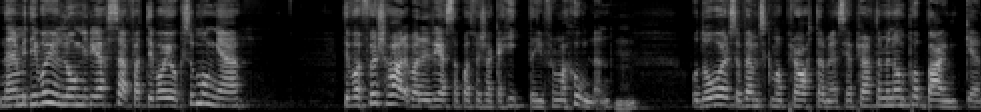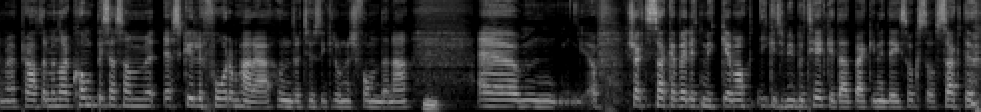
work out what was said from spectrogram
Nej men det var ju en lång resa för att det var ju också många Det var först var det resa på att försöka hitta informationen. Och då var det så, vem ska man prata med? Så jag pratade med någon på banken och jag pratade med några kompisar som skulle få de här 100 000 kronors fonderna. Ehm, jag försökte söka väldigt mycket, man gick till biblioteket där back in the days också. Sökte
